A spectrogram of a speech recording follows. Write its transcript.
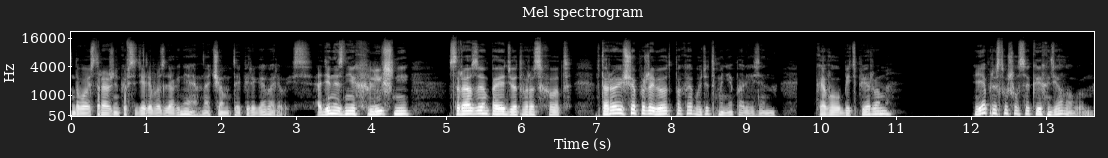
Двое стражников сидели возле огня, на чем-то переговариваясь. Один из них лишний, сразу пойдет в расход. Второй еще поживет, пока будет мне полезен. Кого убить первым, я прислушался к их диалогу.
